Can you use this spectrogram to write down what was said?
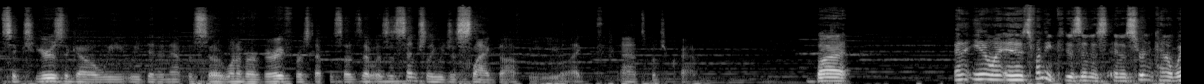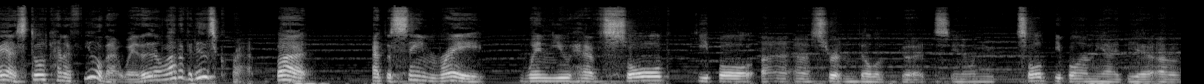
six years ago, we, we did an episode, one of our very first episodes, that was essentially we just slagged off the EU. Like, that's a bunch of crap. But, and, you know, and it's funny because in a, in a certain kind of way, I still kind of feel that way. That a lot of it is crap. But at the same rate, when you have sold people uh, a certain bill of goods. You know, when you sold people on the idea of,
